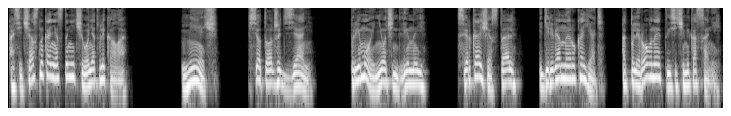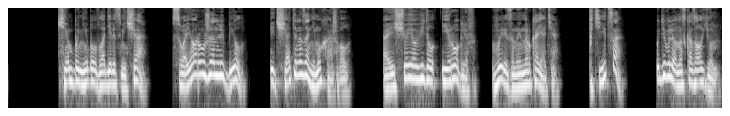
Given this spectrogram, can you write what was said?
А сейчас, наконец-то, ничего не отвлекало. Меч. Все тот же Дзянь. Прямой, не очень длинный, сверкающая сталь и деревянная рукоять, отполированная тысячами касаний. Кем бы ни был владелец меча, свое оружие он любил и тщательно за ним ухаживал. А еще я увидел иероглиф, вырезанный на рукояти. «Птица?» – удивленно сказал Юн.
